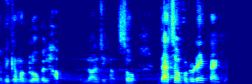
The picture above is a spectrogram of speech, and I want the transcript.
to become a global hub launching hub. So that's all for today. Thank you.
